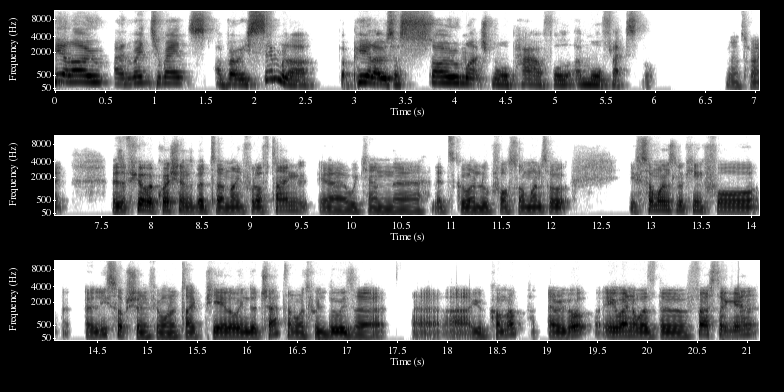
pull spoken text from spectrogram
PLO and rent to rents are very similar, but PLOs are so much more powerful and more flexible. That's right. There's a few other questions, but uh, mindful of time, uh, we can uh, let's go and look for someone. So, if someone's looking for a lease option, if you want to type PLO in the chat, and what we'll do is uh, uh, uh, you'll come up. There we go. Ewan was the first again,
